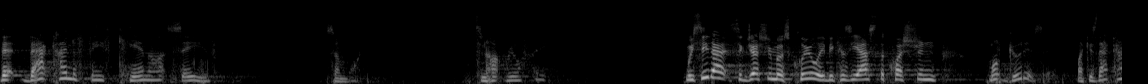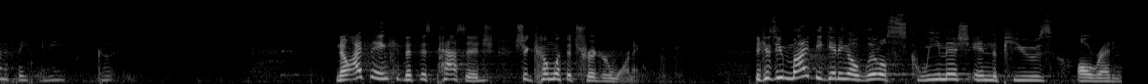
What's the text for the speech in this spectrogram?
That that kind of faith cannot save someone. It's not real faith. We see that suggestion most clearly because he asks the question, what good is it? Like, is that kind of faith any good? Now, I think that this passage should come with a trigger warning. Because you might be getting a little squeamish in the pews already.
